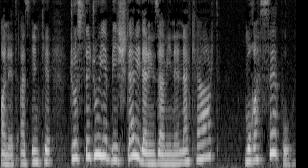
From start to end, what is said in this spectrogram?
آنت از اینکه جستجوی بیشتری در این زمینه نکرد مقصر بود.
